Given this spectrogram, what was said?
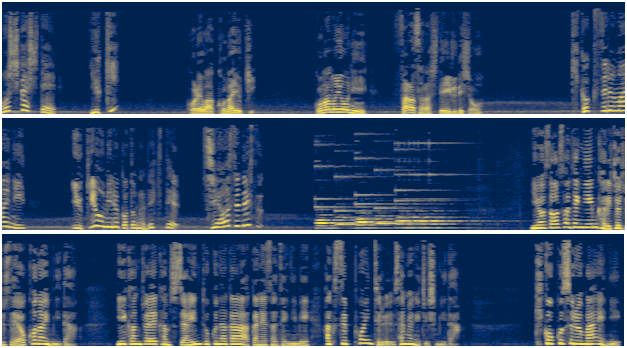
もしかして、雪これは粉雪。粉のようにサラサラしているでしょ帰国する前に、雪を見ることができて、幸せです。 이어서 선생님 가르쳐 주세요 코너입니다. 이 강좌의 감수자인 도쿠나가 아까네 선생님이 학습 포인트를 설명해 주십니다. 키코쿠스루 마에니,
